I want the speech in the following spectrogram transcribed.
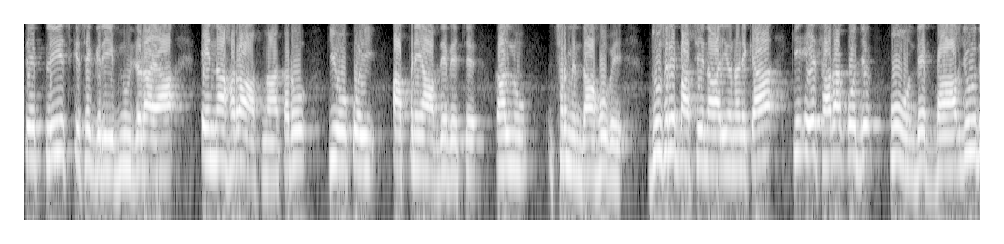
ਤੇ ਪਲੀਜ਼ ਕਿਸੇ ਗਰੀਬ ਨੂੰ ਜਿਹੜਾ ਆ, ਇੰਨਾ ਹਰਾਸ ਨਾ ਕਰੋ ਕਿ ਉਹ ਕੋਈ ਆਪਣੇ ਆਪ ਦੇ ਵਿੱਚ ਕੱਲ ਨੂੰ ਸ਼ਰਮਿੰਦਾ ਹੋਵੇ। ਦੂਸਰੇ ਪਾਸੇ ਨਾਲ ਹੀ ਉਹਨਾਂ ਨੇ ਕਿਹਾ ਕਿ ਇਹ ਸਾਰਾ ਕੁਝ ਹੋਣ ਦੇ ਬਾਵਜੂਦ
